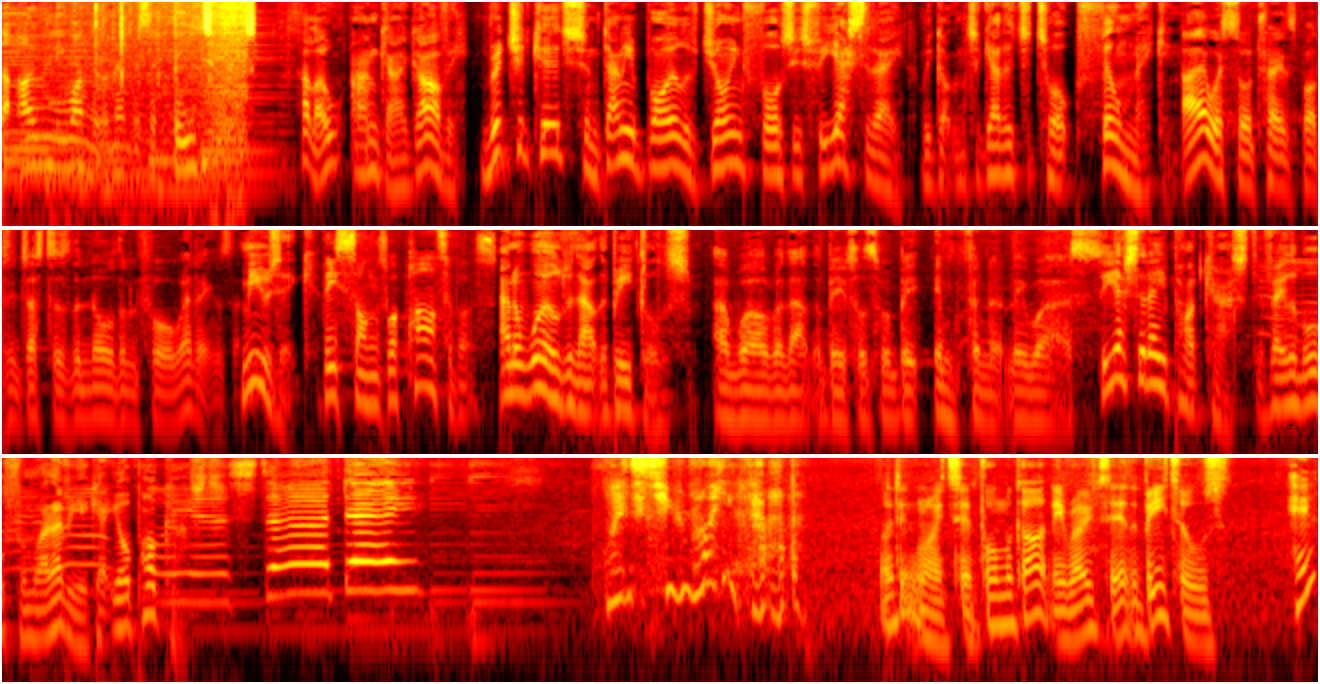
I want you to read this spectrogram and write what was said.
the only one that remembers the Beatles. Hello, I'm Guy Garvey. Richard Curtis and Danny Boyle have joined forces for yesterday. We got them together to talk filmmaking, I always saw Trainspotting just as the Northern Four Weddings. music, These songs were part of us. and a world without the Beatles. A world without the Beatles would be infinitely worse. The Yesterday podcast, available from wherever you get your podcasts. Yesterday. When did you write that? I didn't write it. Paul McCartney wrote it. The Beatles. Who?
